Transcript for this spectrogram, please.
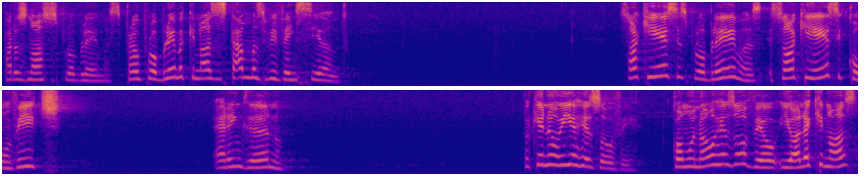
para os nossos problemas, para o problema que nós estávamos vivenciando. Só que esses problemas, só que esse convite era engano. Porque não ia resolver como não resolveu. E olha que nós,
